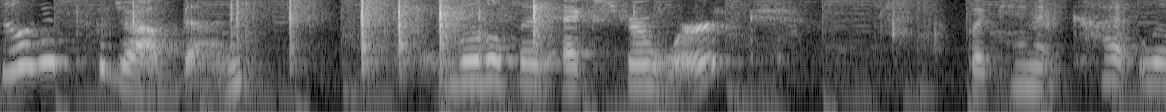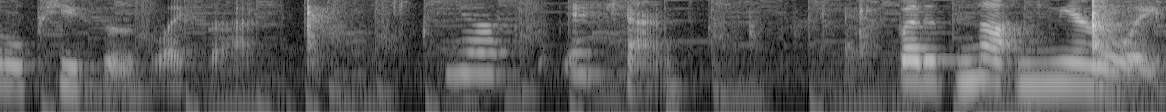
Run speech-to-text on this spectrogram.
Still gets the job done. Little bit extra work, but can it cut little pieces like that? Yeah, it can. But it's not nearly,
